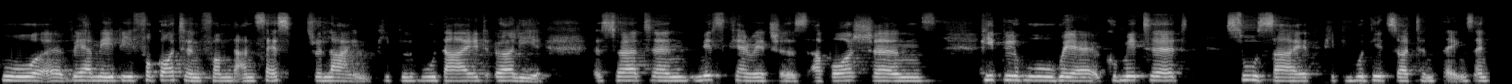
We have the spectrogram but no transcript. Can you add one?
who uh, were maybe forgotten from the ancestral line, people who died early, uh, certain miscarriages, abortions, people who were committed suicide, people who did certain things. And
